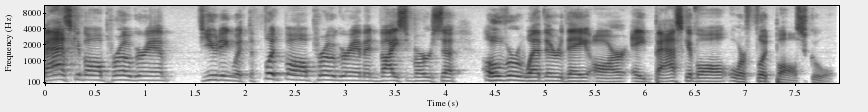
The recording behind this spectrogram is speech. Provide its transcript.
basketball program feuding with the football program and vice versa over whether they are a basketball or football school.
